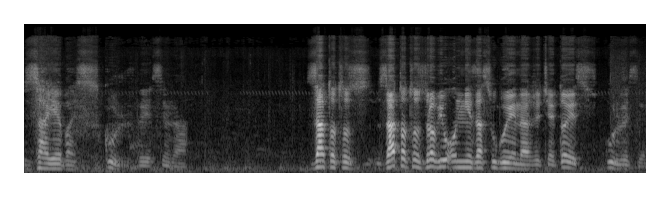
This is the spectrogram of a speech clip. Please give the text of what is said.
Zajebać syna. Za to, co za to, co zrobił, on nie zasługuje na życie. To jest syn.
